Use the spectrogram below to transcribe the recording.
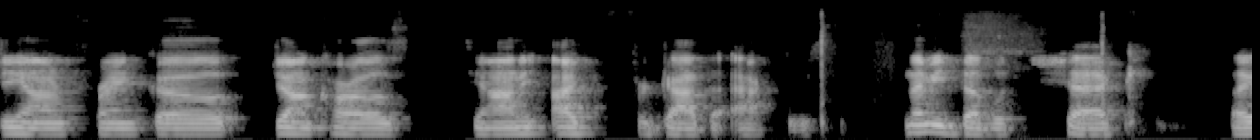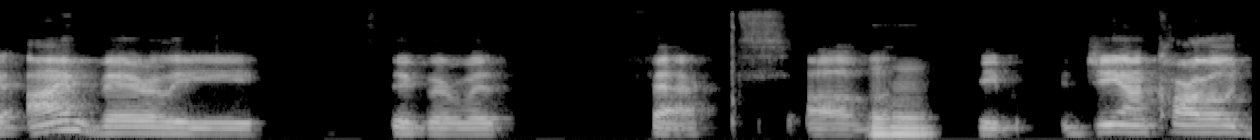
Gianfranco, Giancarlo Tiani. I forgot the actors. Let me double check. Like I'm very stickler with facts of mm-hmm. people. Giancarlo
